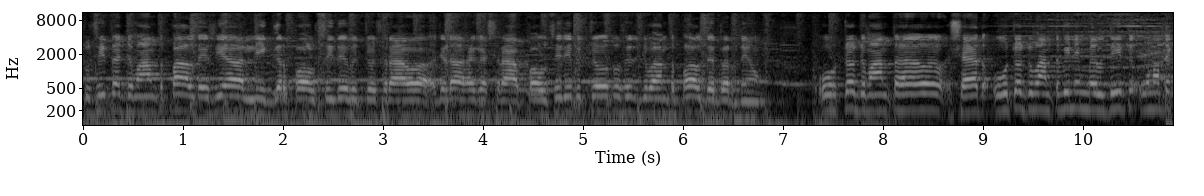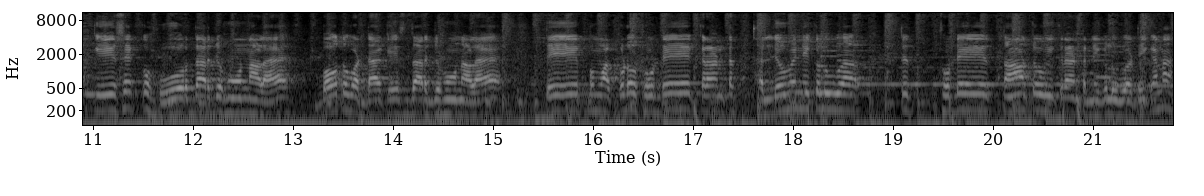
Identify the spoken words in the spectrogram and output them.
ਤੁਸੀਂ ਤਾਂ ਜ਼ਮਾਨਤ ਭਾਲਦੇ ਸੀ ਆ ਲੀਗਰ ਪਾਲਿਸੀ ਦੇ ਵਿੱਚੋਂ ਸ਼ਰਾਬ, ਜਿਹੜਾ ਹੈਗਾ ਸ਼ਰਾਬ ਪਾਲਿਸੀ ਦੇ ਵਿੱਚੋਂ ਤੁਸੀਂ ਜ਼ਮਾਨਤ ਭਾਲਦੇ ਫਿਰਦੇ ਹੋ। ਉਸ ਚੋਂ ਜ਼ਮਾਨਤ ਸ਼ਾਇਦ ਉਹ ਚੋਂ ਜ਼ਮਾਨਤ ਵੀ ਨਹੀਂ ਮਿਲਦੀ ਤੇ ਉਹਨਾਂ ਤੇ ਕੇਸ ਇੱਕ ਹੋਰ ਦਰਜ ਹੋਣ ਵਾਲਾ ਹੈ। ਬਹੁਤ ਵੱਡਾ ਕੇਸ ਦਰਜ ਹੋਣ ਵਾਲਾ ਹੈ। ਤੇ ਭਮੱਕੜੋ ਤੁਹਾਡੇ ਕਰੰਟ ਥੱਲਿਓਂ ਵੀ ਨਿਕਲੂਗਾ ਤੇ ਤੁਹਾਡੇ ਤਾਂ ਚੋਂ ਵੀ ਕਰੰਟ ਨਿਕਲੂਗਾ, ਠੀਕ ਹੈ ਨਾ?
